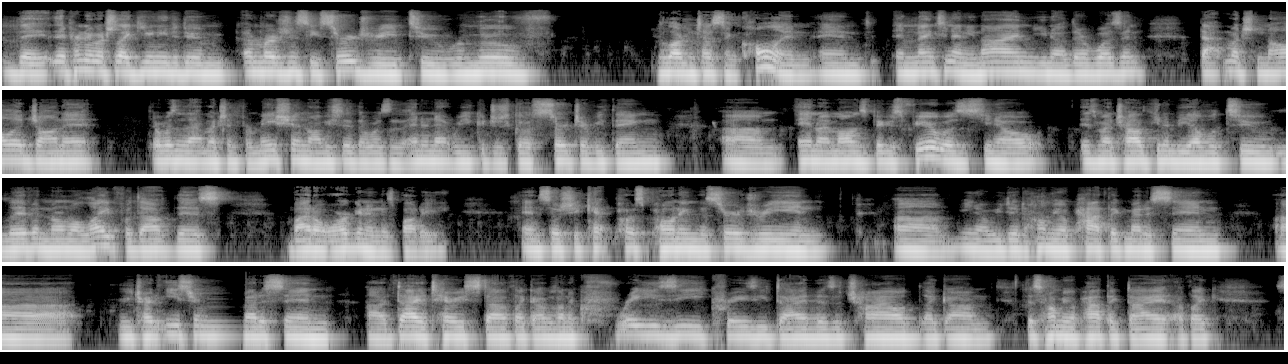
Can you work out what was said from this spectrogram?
they, they pretty much like you need to do emergency surgery to remove the large intestine colon and in 1999 you know there wasn't that much knowledge on it there wasn't that much information. Obviously there wasn't the internet where you could just go search everything. Um, and my mom's biggest fear was you know is my child going to be able to live a normal life without this vital organ in his body? And so she kept postponing the surgery and um, you know we did homeopathic medicine uh, we tried eastern medicine uh, dietary stuff. Like I was on a crazy, crazy diet as a child, like um, this homeopathic diet of like,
